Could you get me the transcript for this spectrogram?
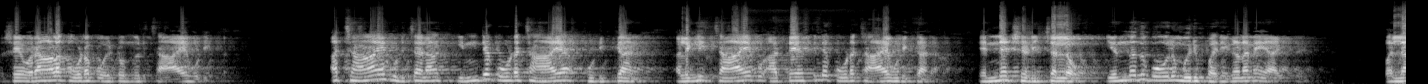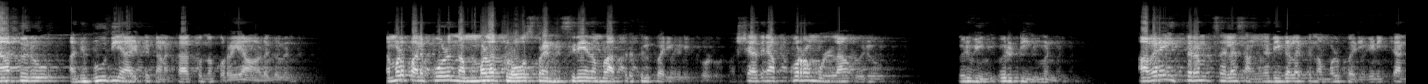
പക്ഷെ ഒരാളെ കൂടെ പോയിട്ട് ഒന്നൊരു ചായ കുടിക്കുക. ആ ചായ കുടിച്ചാൽ ആ ഇന്റെ കൂടെ ചായ കുടിക്കാൻ അല്ലെങ്കിൽ ചായ അദ്ദേഹത്തിന്റെ കൂടെ ചായ കുടിക്കാൻ എന്നെ ക്ഷണിച്ചല്ലോ എന്നതുപോലും ഒരു പരിഗണനയായിട്ട് വല്ലാത്തൊരു അനുഭൂതിയായിട്ട് കണക്കാക്കുന്ന കുറെ ആളുകളുണ്ട്. നമ്മൾ പലപ്പോഴും നമ്മളെ ക്ലോസ് ഫ്രണ്ട്സിനെ നമ്മൾ അത്തരത്തിൽ പരിഗണിക്കുള്ളൂ. പക്ഷെ അതിനപ്പുറമുള്ള ഒരു ഒരു വിങ് ഒരു ടീമുണ്ട്. അവരെ ഇത്തരം ചില സംഗതികളൊക്കെ നമ്മൾ പരിഗണിക്കാൻ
